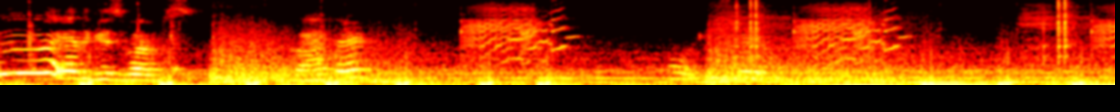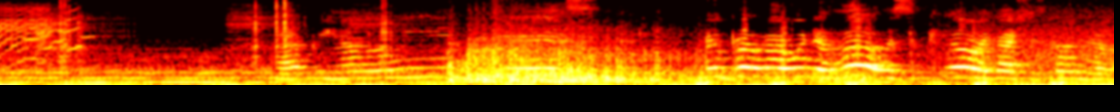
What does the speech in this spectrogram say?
Ooh, I got the goosebumps. Go out there. Holy shit. Happy Halloween, bitches! Who broke my window? Oh, this, oh my gosh, it's gone now.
